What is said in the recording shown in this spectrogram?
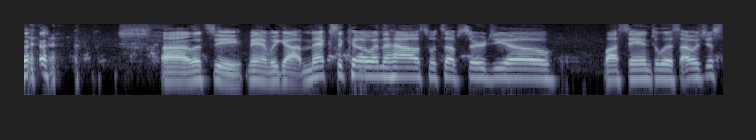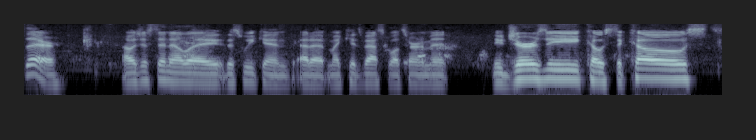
uh, let's see, man. We got Mexico in the house. What's up, Sergio? Los Angeles. I was just there. I was just in LA this weekend at a, my kids' basketball tournament. New Jersey, coast to coast.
